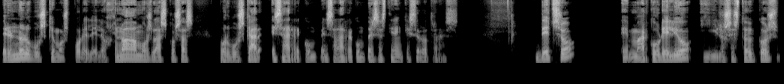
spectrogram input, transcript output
Pero no lo busquemos por el elogio, no hagamos las cosas por buscar esa recompensa. Las recompensas tienen que ser otras. De hecho, eh, Marco Aurelio y los estoicos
